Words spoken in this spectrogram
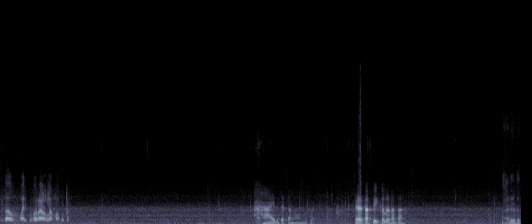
എന്താ പറയാനുള്ള നോക്കട്ടെ. ആയിരത്തി എട്ടെണ്ണം ഉണ്ട് ഇടട്ടാ സ്പീക്കറിൽ ഇടട്ടാ. ആട് ഇടും.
